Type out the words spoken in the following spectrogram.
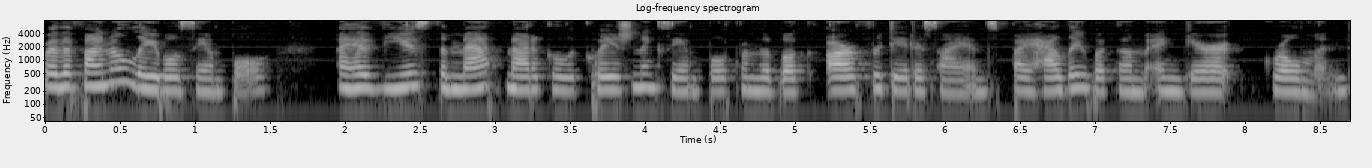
For the final label sample, I have used the mathematical equation example from the book R for Data Science by Hadley Wickham and Garrett Grolemund.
